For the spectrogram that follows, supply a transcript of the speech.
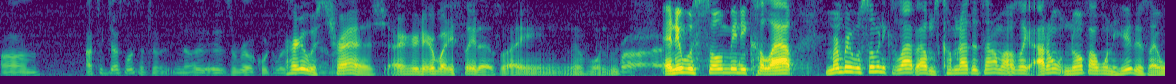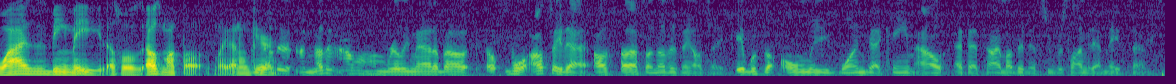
Um, I'd suggest listening to it. You know, it's a real quick listen. I heard it was uh, trash. I heard everybody say that, so I ain't never want to listen. And it was so many collab. Remember, it was so many collab albums coming out at the time. I was like, I don't know if I want to hear this. Like, why is this being made? That's what was, that was my thought. Like, I don't care. Another, another album I'm really mad about. Uh, well, I'll say that. I'll, uh, that's another thing I'll say. It was the only one that came out at that time, other than Super Slimey, that made sense.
